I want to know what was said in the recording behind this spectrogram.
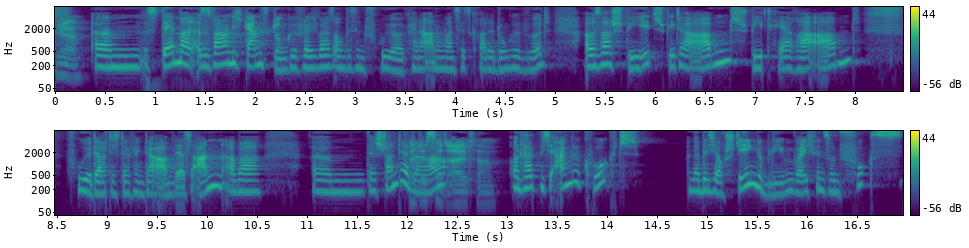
Ja. Ähm, es dämmert, also es war noch nicht ganz dunkel, vielleicht war es auch ein bisschen früher, keine Ahnung, wann es jetzt gerade dunkel wird. Aber es war spät, später Abend, späterer Abend. Früher dachte ich, da fängt der Abend erst an, aber ähm, da stand er Das ist da das Alter. und hat mich angeguckt und da bin ich auch stehen geblieben, weil ich finde so ein Fuchs,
